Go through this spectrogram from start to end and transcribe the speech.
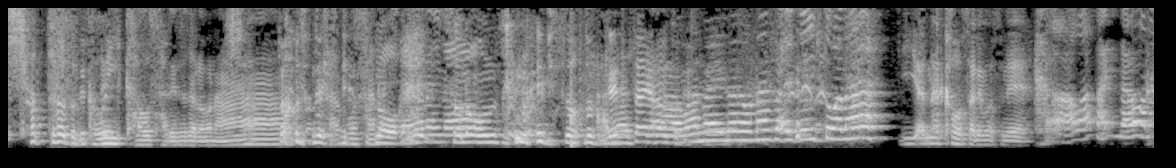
シャットアウトですすね。ごい顔されるだろうなアウトですね。そのその温泉のエピソード絶対アウトです、ね。話が合わないだろうな、斎藤由貴とはな。嫌な顔されますね。合わないんだろうな。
